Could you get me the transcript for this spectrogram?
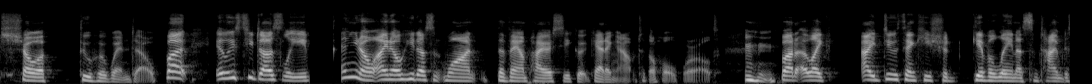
show up through her window, but at least he does leave. And, you know, I know he doesn't want the vampire secret getting out to the whole world, Mhm. but uh, like, I do think he should give Elena some time to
